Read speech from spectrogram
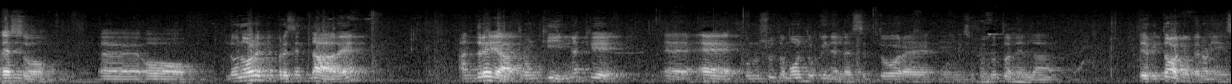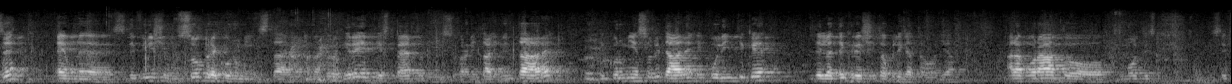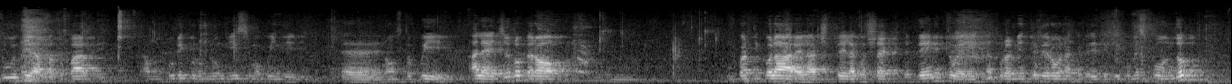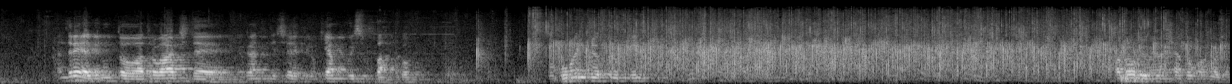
Adesso eh, ho l'onore di presentare Andrea Tronchin che eh, è conosciuto molto qui nel settore e soprattutto nel territorio veronese, un, eh, si definisce un sovraeconomista, è un animatore di reti, esperto di sovranità alimentare, economia solidale e politiche della decrescita obbligatoria. Ha lavorato in molti istituti, ha fatto parte, ha un curriculum lunghissimo, quindi eh, non sto qui a leggerlo, però in particolare l'arcipelago Shek del Veneto e naturalmente Verona che vedete qui come sfondo. Andrea è venuto a trovarci ed è un grande piacere che lo chiamo qui sul palco. Buon pomeriggio a tutti. Proprio mi ha lasciato qualcosa.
